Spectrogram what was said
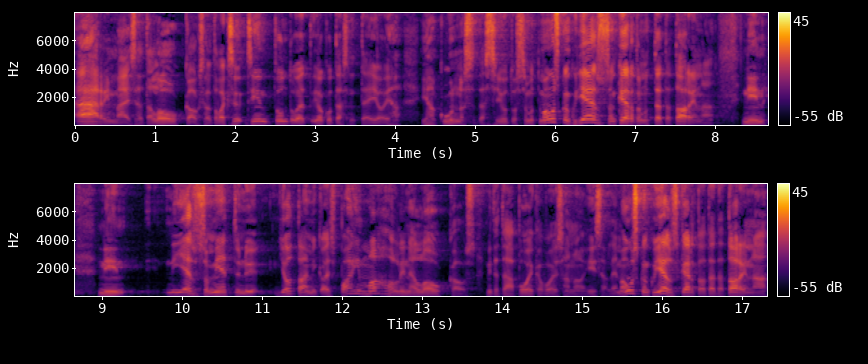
äärimmäiseltä loukkaukselta, vaikka siinä tuntuu, että joku tässä nyt ei ole ihan, ihan kunnossa tässä jutussa. Mutta mä uskon, kun Jeesus on kertonut tätä tarinaa, niin, niin, niin Jeesus on miettinyt jotain, mikä olisi pahin mahdollinen loukkaus, mitä tämä poika voi sanoa isälle. Ja mä uskon, kun Jeesus kertoo tätä tarinaa,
